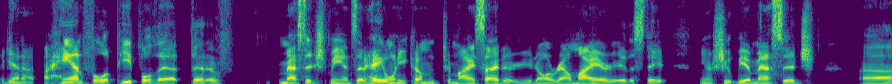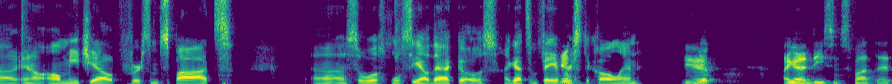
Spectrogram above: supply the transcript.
again a, a handful of people that that have messaged me and said hey when you come to my side or you know around my area of the state you know shoot me a message uh and i'll, I'll meet you out for some spots uh so we'll we'll see how that goes i got some favors to call in Yeah. Yep. I got a decent spot that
